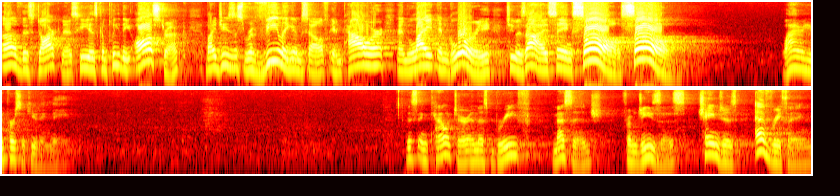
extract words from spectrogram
of this darkness, he is completely awestruck by Jesus revealing himself in power and light and glory to his eyes, saying, Saul, Saul, why are you persecuting me? This encounter and this brief message from Jesus changes everything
